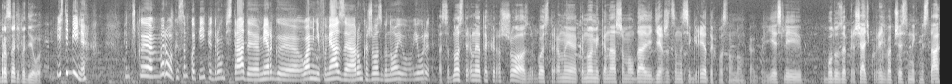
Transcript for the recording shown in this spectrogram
бросать это дело. Este bine. Pentru că, mă rog, sunt copii pe drum, pe stradă, merg, oamenii fumează, aruncă jos gunoiul, e urât. С одной стороны это хорошо, а с другой стороны экономика наша Молдавии держится на сигаретах в основном. Как бы. Если будут запрещать курить в общественных местах,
